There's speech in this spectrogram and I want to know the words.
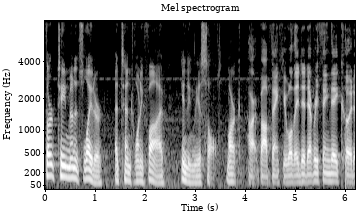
13 minutes later at 10:25, ending the assault. Mark. All right, Bob, thank you. Well, they did everything they could.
